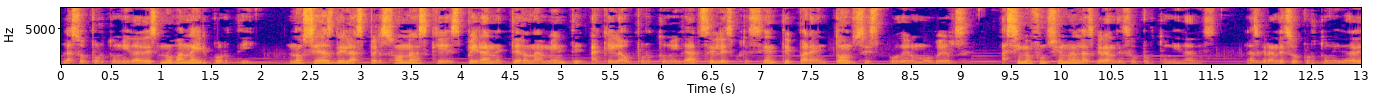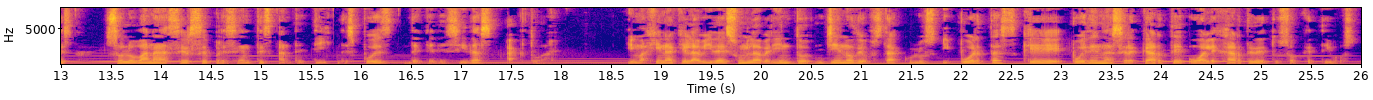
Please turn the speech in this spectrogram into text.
Las oportunidades no van a ir por ti. No seas de las personas que esperan eternamente a que la oportunidad se les presente para entonces poder moverse. Así no funcionan las grandes oportunidades. Las grandes oportunidades solo van a hacerse presentes ante ti después de que decidas actuar. Imagina que la vida es un laberinto lleno de obstáculos y puertas que pueden acercarte o alejarte de tus objetivos,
